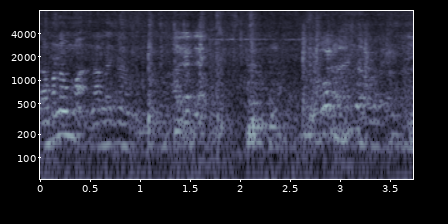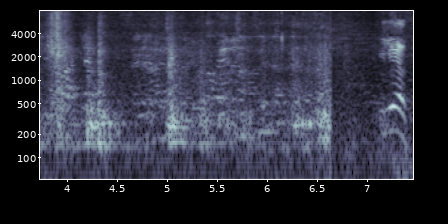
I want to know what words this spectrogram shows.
రమణమ్మ నల్లజామ. ఇలియాస్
